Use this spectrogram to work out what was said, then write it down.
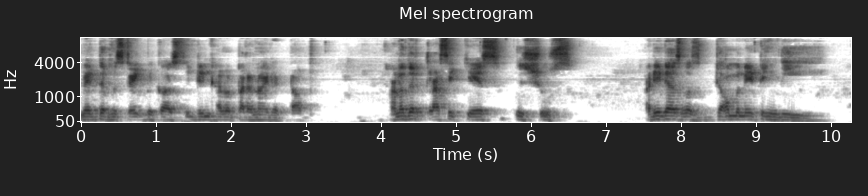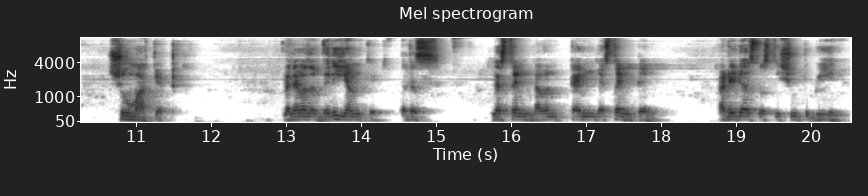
made the mistake because he didn't have a paranoid at top. Another classic case is shoes. Adidas was dominating the shoe market. When I was a very young kid, that is less than 11, 10, less than 10, Adidas was the shoe to be in.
